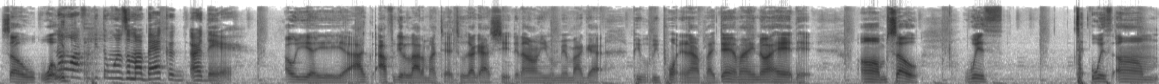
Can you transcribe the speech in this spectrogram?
So what? No, would, I forget the ones on my back are, are there. Oh yeah, yeah, yeah. I I forget a lot of my tattoos. I got shit that I don't even remember. I got people be pointing out like, damn, I ain't know I had that. Um, so with t- with um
